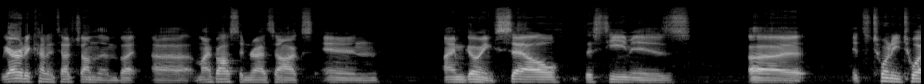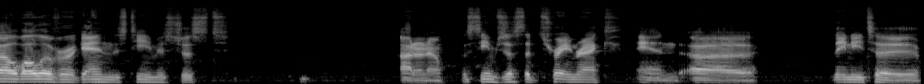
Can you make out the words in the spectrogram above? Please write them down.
we already kind of touched on them, but uh, my Boston Red Sox and I'm going sell. This team is uh, it's 2012 all over again. This team is just I don't know. This team's just a train wreck, and uh, they need to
